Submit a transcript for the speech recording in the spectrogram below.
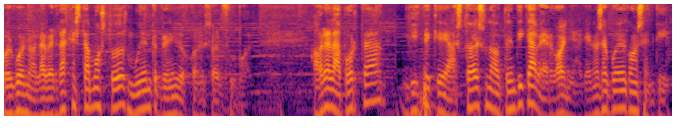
Pues bueno, la verdad es que estamos todos muy entretenidos con esto del fútbol. Ahora la porta dice que Astor es una auténtica vergüenza, que no se puede consentir.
